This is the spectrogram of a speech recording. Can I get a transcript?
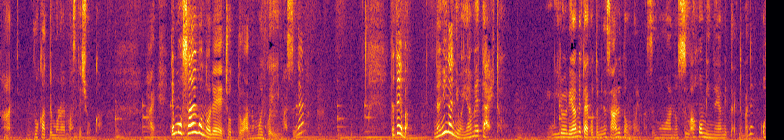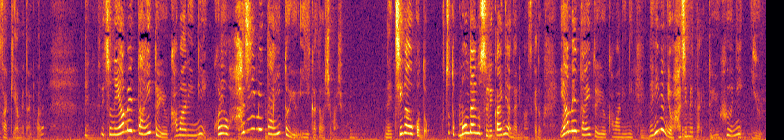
はい、分かってもらえますでしょうか。はい、でも最後の例ちょっとあのもう一個言いますね。例えば何々はやめたいといろいろやめたいこと皆さんあると思います。もうあのスマホみんなやめたいとかね。お酒やめたいとかね。でそのやめたいという代わりにこれを始めたいという言い方をしましょう、ね、違うこと。ちょっと問題のすり替えにはなりますけどやめたいという代わりに何々を始めたいというふうに言う。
